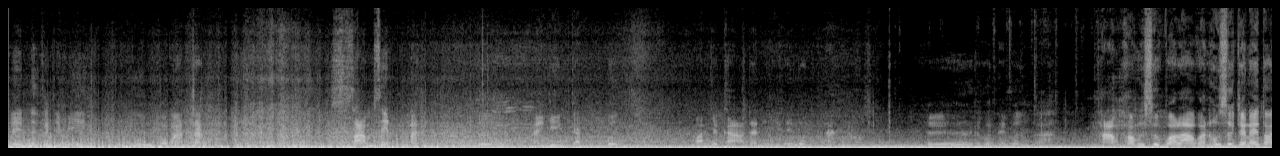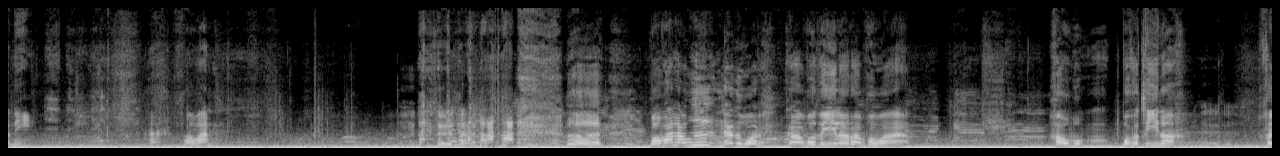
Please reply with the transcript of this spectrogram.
เลนหนึ่งก็จะมีอยู่ประมาณจักสามเสร็จนะเออให้วิ่งกันเบิ่งบรรยากาศอันนี้ได้หลนนะเออเดี๋ยวเบิ่งให้เบิ่งนะถามความรู้สึกว่าเล่ากันรู้สึกจังไดตอนนี้ฮะประวัน เออประวันเราอึ้งนะทุกคนก็ปกติแล้วเราเพราะว่าเขาบ่ปกติเนาะเออเออเขา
